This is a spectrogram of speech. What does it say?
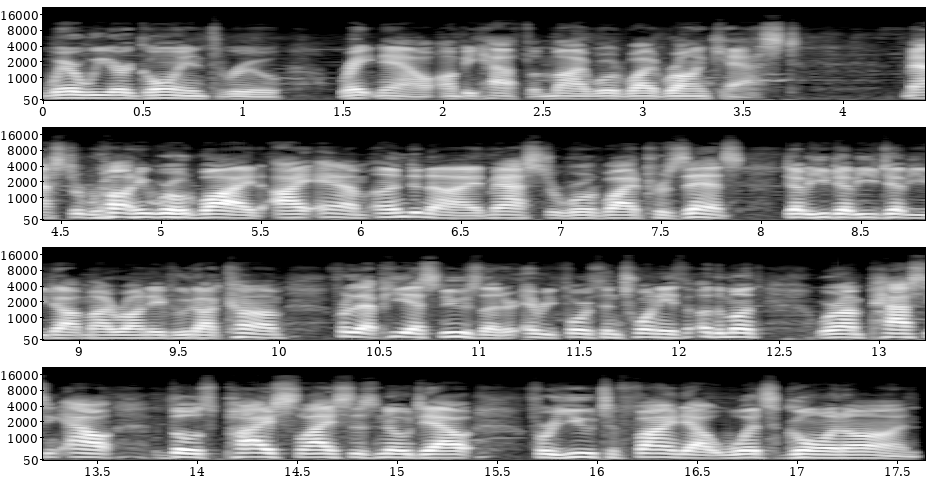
where we are going through right now on behalf of my Worldwide Roncast. Master Ronnie Worldwide. I am undenied. Master Worldwide presents www.myrondezvous.com for that PS newsletter every 4th and 20th of the month where I'm passing out those pie slices, no doubt, for you to find out what's going on.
